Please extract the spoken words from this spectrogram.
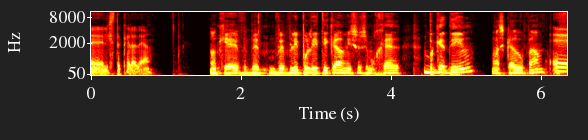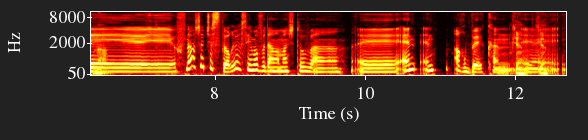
אה, להסתכל עליה. אוקיי, וב- ובלי פוליטיקה, מישהו שמוכר בגדים, מה שקראו פעם? אופנה. אה, אופנה, אני חושבת שסטורי עושים עבודה ממש טובה. אה, אין הרבה כאן. כן, אה, כן.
